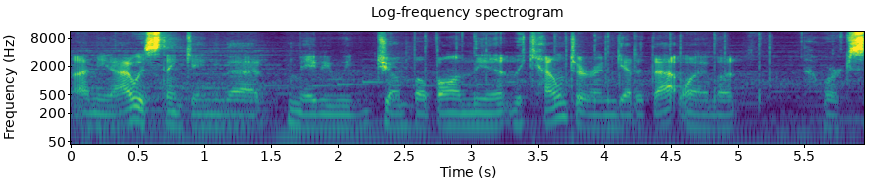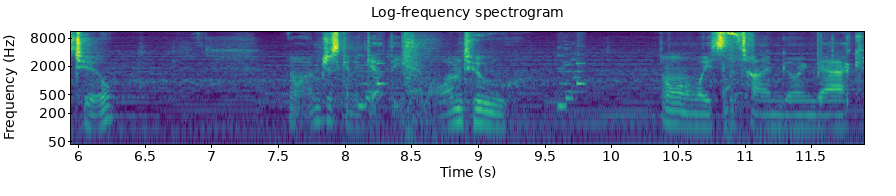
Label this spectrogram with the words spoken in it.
I mean, I was thinking that maybe we'd jump up on the, the counter and get it that way, but that works too. No, I'm just gonna get the ammo. I'm too... I don't want to waste the time going back.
